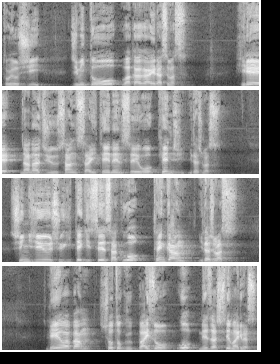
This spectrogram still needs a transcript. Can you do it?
登用し、自民党を若返らせます。比例73歳定年制を堅持いたします。新自由主義的政策を転換いたします。令和版所得倍増を目指してまいります。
